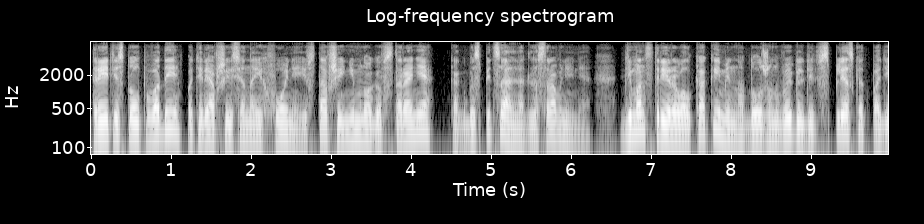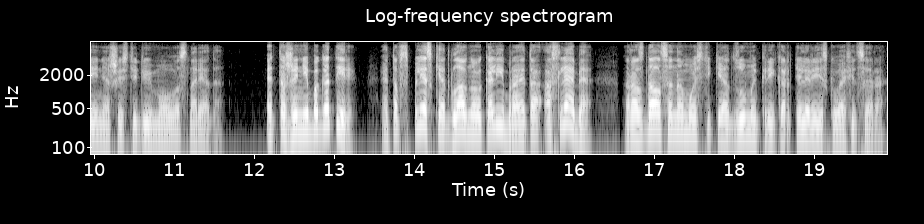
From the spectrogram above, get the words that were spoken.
Третий столб воды, потерявшийся на их фоне и вставший немного в стороне, как бы специально для сравнения, демонстрировал, как именно должен выглядеть всплеск от падения шестидюймового снаряда. «Это же не богатырь! Это всплески от главного калибра! Это ослябя!» Раздался на мостике от зумы крик артиллерийского офицера.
